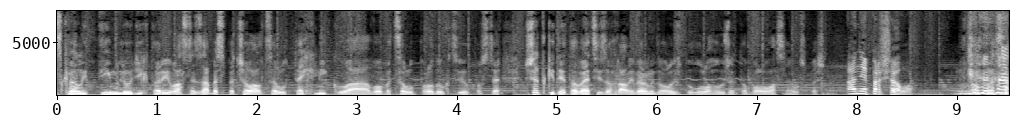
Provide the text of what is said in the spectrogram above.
skvelý tým ľudí, ktorý vlastne zabezpečoval celú techniku a vôbec celú produkciu. Proste všetky tieto veci zohrali veľmi dôležitú úlohu, že to bolo vlastne úspešné. A nepršalo. No presne.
